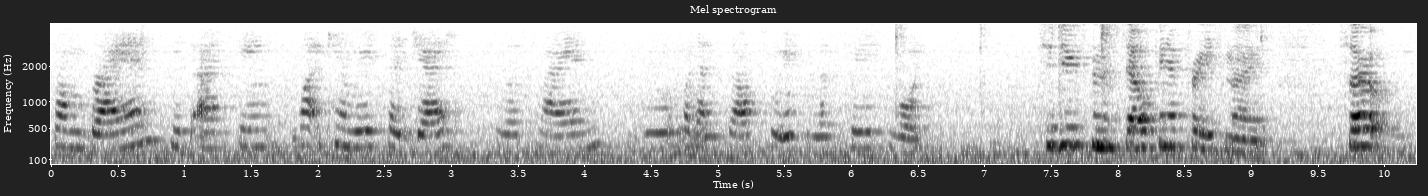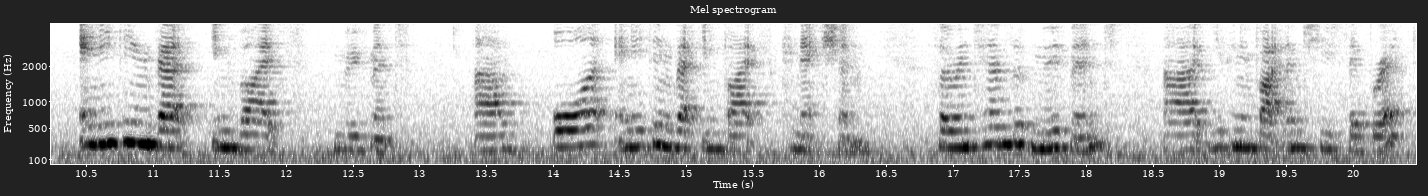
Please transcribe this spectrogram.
From Brian, he's asking, what can we suggest to a client do for themselves who is in the freeze mode? To do for themselves in a freeze mode. So anything that invites movement um, or anything that invites connection. So in terms of movement, uh, you can invite them to use their breath,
